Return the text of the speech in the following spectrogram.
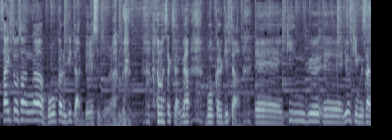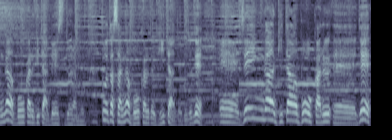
斉藤さんがボーカルギターベースドラム 浜崎さんがボーカルギター、えー、キング、えー、ヨーキングさんがボーカルギターベースドラムトータスさんがボーカルとギターということで、えー、全員がギターボーカル、えー、で、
